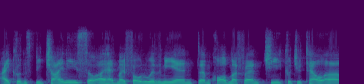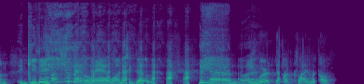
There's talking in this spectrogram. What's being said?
I couldn't speak Chinese, so I had my phone with me and um, called my friend. Chi, could you tell um, driver where I want to go? Um, it worked out quite well.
